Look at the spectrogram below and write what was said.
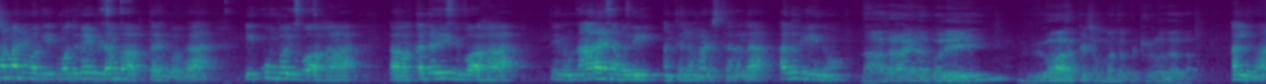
ಸಾಮಾನ್ಯವಾಗಿ ಮದುವೆ ವಿಳಂಬ ಆಗ್ತಾ ಇರುವಾಗ ಈ ಕುಂಭ ವಿವಾಹ ಕದಳಿ ವಿವಾಹ ಏನು ನಾರಾಯಣ ಬಲಿ ಅಂತೆಲ್ಲ ಮಾಡಿಸ್ತಾರಲ್ಲ ಅದು ಏನು? ನಾರಾಯಣ ಬಲಿ ವಿವಾಹಕ್ಕೆ ಸಂಬಂಧಪಟ್ಟಿರೋದಲ್ಲ. ಅಲ್ವಾ?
